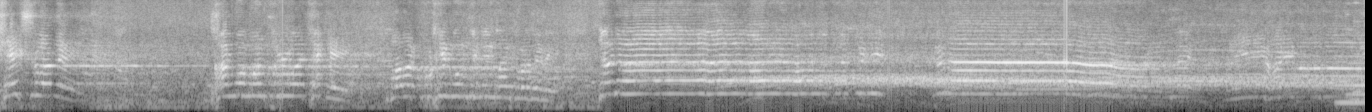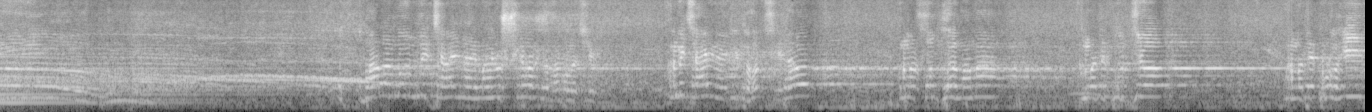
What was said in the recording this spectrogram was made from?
সেই সুবাদে ধর্ম মন্ত্রণালয় থেকে বাবার কুঠির মন্দির নির্মাণ করে দেবে। বাবা মন্দির চাই নাই মানুষ সেবার কথা বলেছে আমি চাই না কিন্তু হচ্ছে এটাও আমার শ্রদ্ধ মামা আমাদের পূজ্য আমাদের পুরোহিত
